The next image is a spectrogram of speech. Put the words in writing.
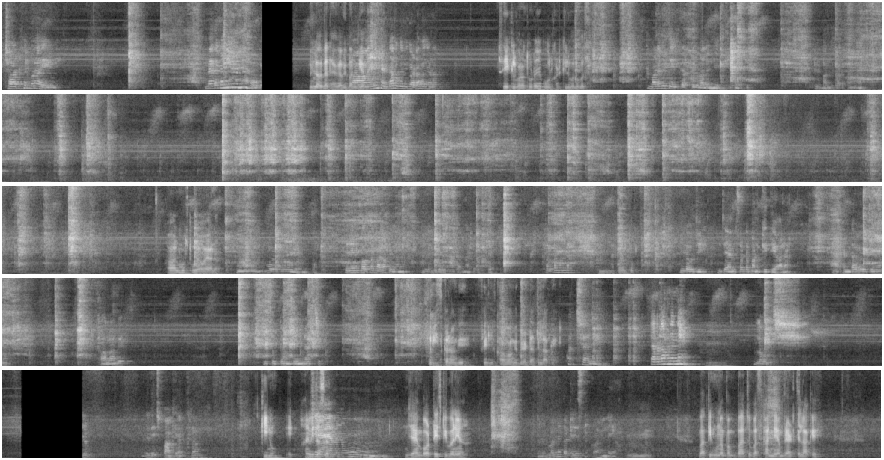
ਛੋਟ ਫਿਰ ਬਣਾਏ ਮੈਂ ਤਾਂ ਕਹਿੰਦੀ ਹਾਂ ਨਾ ਹੋ ਮੈਨੂੰ ਲੱਗਦਾ ਤਾਂ ਹੈਗਾ ਵੀ ਬਣ ਗਿਆ। ਹਾਂ ਇਹ ਠੰਡਾ ਹੋ ਕੇ ਵੀ ਗਾੜਾ ਹੋ ਜਾਣਾ। ਸੇਕ ਲਵਾਉਣਾ ਥੋੜਾ ਜਿਹਾ ਕੋਲ ਖੜ ਕੇ ਲਵਾ ਲਓ ਬਸ। ਮਾੜਾ ਜਿਹਾ ਤੇਜ਼ ਕਰਕੇ ਲਵਾ ਲੈਂਦੇ ਹਾਂ ਇੱਥੇ ਫਿਰ ਬੰਦ ਕਰ ਦਿੰਦੇ ਆਲਮੋਸਟ ਹੋਇਆ ਹੋਇਆ ਨਾ। ਫਿਰ ਇਹਨੇ ਬਹੁਤਾ ਗਾੜਾ ਹੋ ਜਾਣਾ ਲੱਗੇ ਨਾ। ਕਰਨਾ ਫਿਰ ਉੱਤੇ ਕਰਦਾ ਮੁੰਡਾ। ਹੂੰ ਕਰ ਦੋ ਲਓ ਜੀ ਜੈਮ ਸਾਡਾ ਬਣ ਕੇ ਤਿਆਰ ਆ। ਠੰਡਾ ਹੋਏ ਤੇ ਇਹਨੂੰ ਖਾ ਲਾਂਗੇ। ਕਿਸੇ ਕੰਟੇਨਰ 'ਚ। ਫਰੀਜ਼ ਕਰਾਂਗੇ ਫਿਰ ਲਿਖਾਵਾਂਗੇ ਬ੍ਰੈਡਾਂ ਤੇ ਲਾ ਕੇ। ਅੱਛਾ ਜੀ। ਟਕਦਾ ਹੁਣ ਇਹਨੇ? ਲਓ ਜੀ ਇਹਦੇ 'ਚ ਪਾ ਕੇ ਰੱਖ ਲਾਂ ਕਿਨੂੰ ਐਂ ਵੀ ਦੱਸ। ਜੈਮ ਨੂੰ। ਜੈਮ ਬਹੁਤ ਟੇਸਟੀ ਬਣਿਆ। ਮਨੇ ਦਾ ਟੇਸਟ ਕਰ ਲਿਆ। ਹੂੰ। ਬਾਕੀ ਹੁਣ ਆਪਾਂ ਬਾਅਦ ਚੋਂ ਬਸ ਖਾਣੇ ਆ ਬ੍ਰੈਡ ਤੇ ਲਾ ਕੇ।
